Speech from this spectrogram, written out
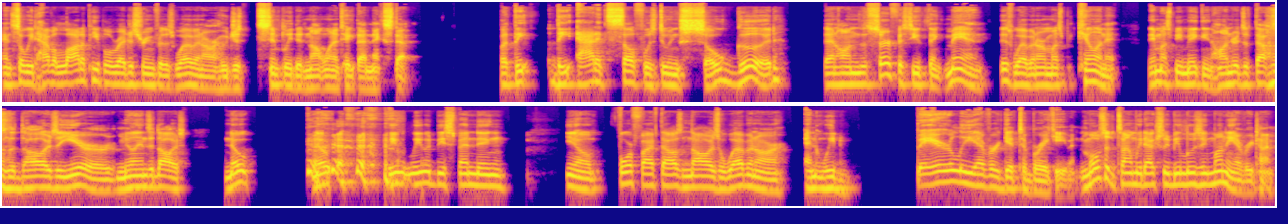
And so we'd have a lot of people registering for this webinar who just simply did not want to take that next step. But the the ad itself was doing so good that on the surface you'd think, man, this webinar must be killing it. They must be making hundreds of thousands of dollars a year or millions of dollars. Nope. Nope. we, we would be spending, you know, four or five thousand dollars a webinar and we'd barely ever get to break even. Most of the time we'd actually be losing money every time.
